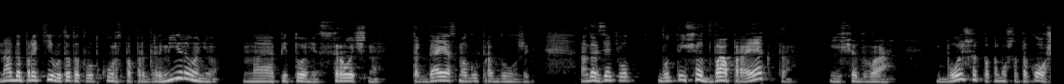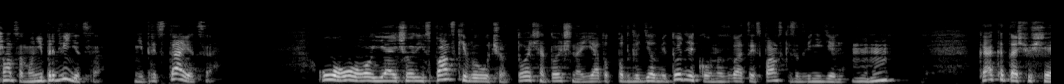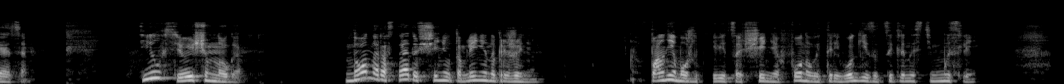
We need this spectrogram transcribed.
Надо пройти вот этот вот курс по программированию на питоне срочно, тогда я смогу продолжить. Надо взять вот, вот еще два проекта, еще два, больше, потому что такого шанса ну, не предвидится, не представится. О, о, я еще испанский выучу. Точно, точно. Я тут подглядел методику, называется испанский за две недели. Угу. Как это ощущается? Сил все еще много. Но нарастает ощущение утомления и напряжения. Вполне может появиться ощущение фоновой тревоги и зацикленности мыслей.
